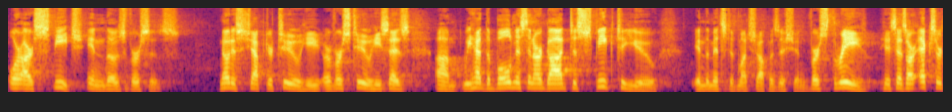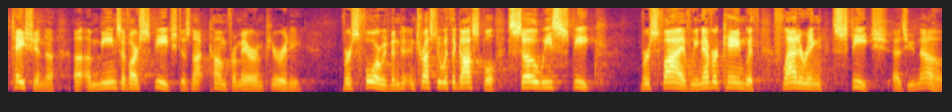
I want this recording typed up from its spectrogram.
or our speech in those verses. Notice chapter 2, he, or verse 2, he says, um, We had the boldness in our God to speak to you in the midst of much opposition. Verse 3 he says, Our exhortation, a, a, means of our speech, does not come from error and purity. Verse 4, we've been entrusted with the gospel, so we speak. Verse 5, we never came with flattering speech, as you know.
